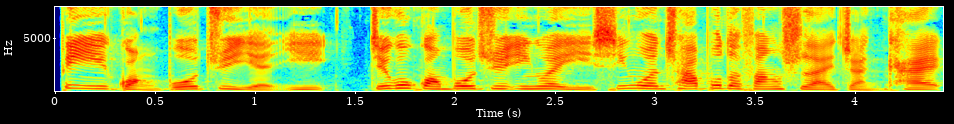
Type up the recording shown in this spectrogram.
并以广播剧演绎。结果，广播剧因为以新闻插播的方式来展开，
